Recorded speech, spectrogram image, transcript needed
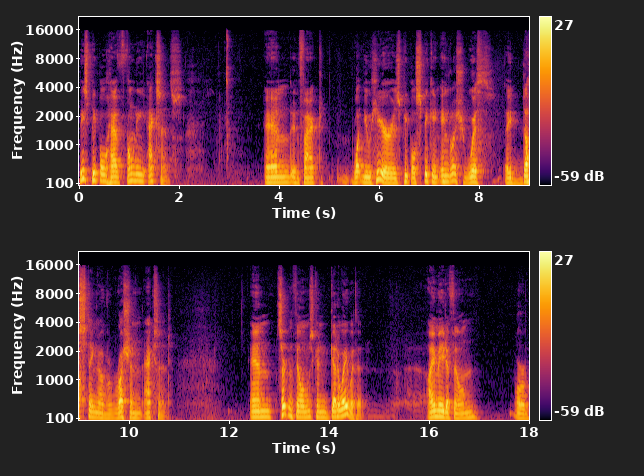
these people have phony accents. And in fact, what you hear is people speaking English with a dusting of Russian accent. And certain films can get away with it. I made a film, or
